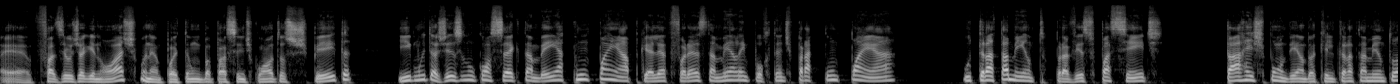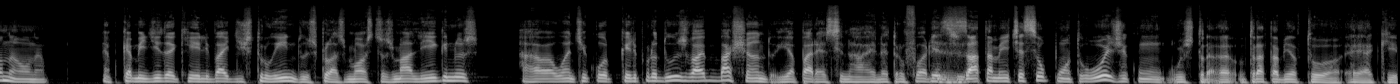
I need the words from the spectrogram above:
é, fazer o diagnóstico, né? Pode ter um paciente com alta suspeita e muitas vezes não consegue também acompanhar, porque a eletroforese também é importante para acompanhar o tratamento, para ver se o paciente está respondendo aquele tratamento ou não, né? É porque à medida que ele vai destruindo os plasmócitos malignos, a, o anticorpo que ele produz vai baixando e aparece na eletroforese. Exatamente, esse é o ponto. Hoje, com tra o tratamento é, que,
